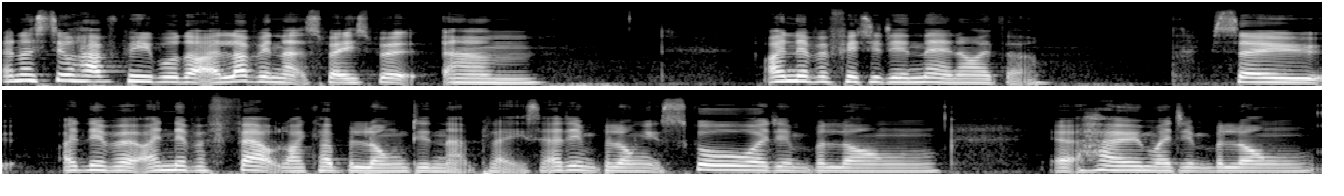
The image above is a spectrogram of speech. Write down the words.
and I still have people that I love in that space but um I never fitted in then either so I never I never felt like I belonged in that place. I didn't belong at school, I didn't belong at home, I didn't belong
